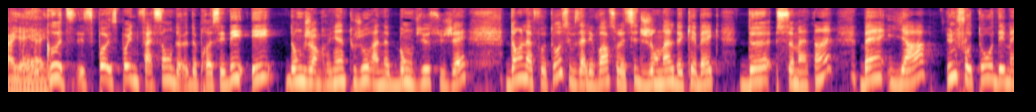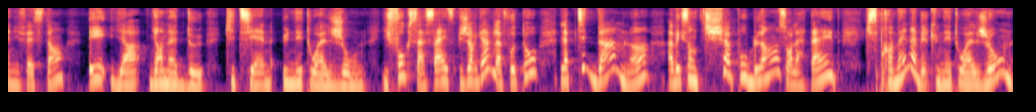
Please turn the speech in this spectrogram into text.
Aïe, aïe, aïe. Écoute, c'est pas, c'est pas une façon de, de procéder. Et donc, j'en reviens toujours à notre bon vieux sujet. Dans la photo, si vous allez voir sur le site du Journal de Québec de ce matin, ben, il y a une photo des manifestants et il y a, il y en a deux qui tiennent une étoile jaune. Il faut que ça cesse. Puis je regarde la photo, la petite dame, là, avec son petit chapeau blanc sur la tête, qui se promène avec une étoile jaune.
